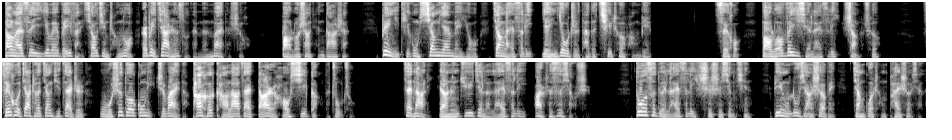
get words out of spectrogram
当莱斯利因为违反宵禁承诺而被家人锁在门外的时候，保罗上前搭讪，并以提供香烟为由将莱斯利引诱至他的汽车旁边。随后，保罗威胁莱斯利上了车，随后驾车将其载至五十多公里之外的他和卡拉在达尔豪西港的住处，在那里，两人拘禁了莱斯利二十四小时。多次对莱斯利实施性侵，并用录像设备将过程拍摄下来。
